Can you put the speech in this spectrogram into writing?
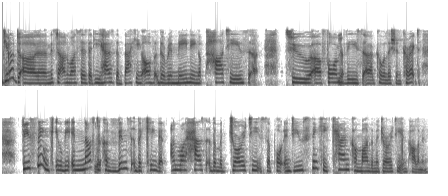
do you know, uh, Mr. Anwar says that he has the backing of the remaining parties uh, to uh, form yeah. these uh, coalition, correct? Do you think it will be enough yeah. to convince the king that Anwar has the majority support? And do you think he can command the majority in parliament?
